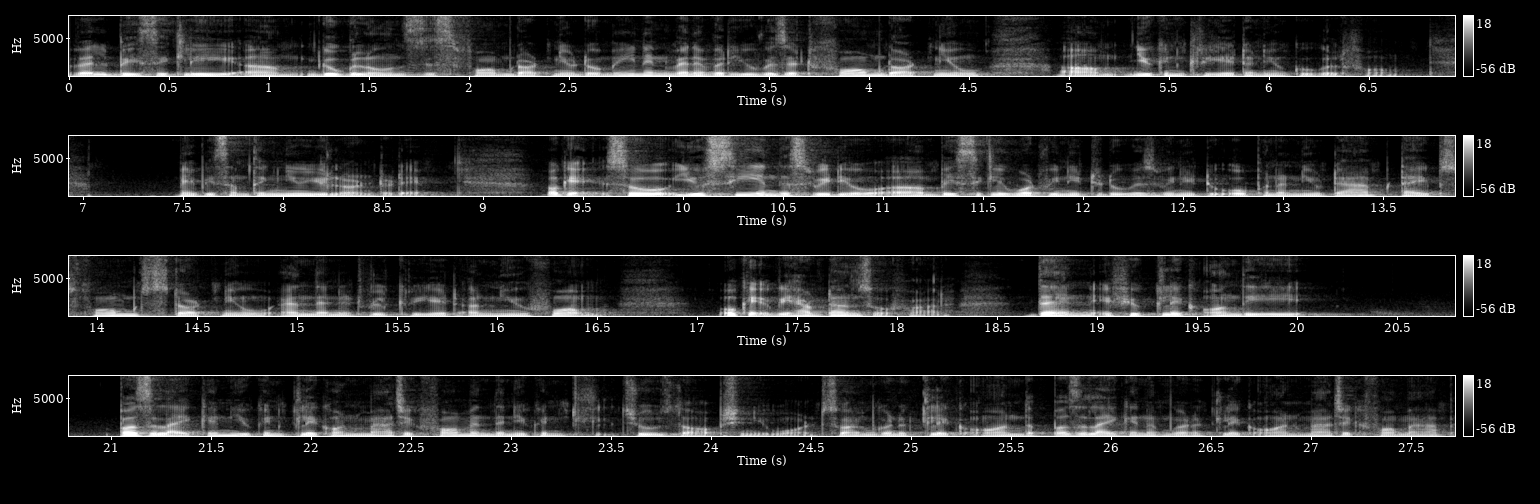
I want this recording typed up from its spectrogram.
Well, basically, um, Google owns this form.new domain, and whenever you visit form.new, um, you can create a new Google form. Maybe something new you learned today. Okay, so you see in this video, uh, basically what we need to do is we need to open a new tab, types forms.new, and then it will create a new form. Okay, we have done so far. Then if you click on the puzzle icon, you can click on magic form and then you can choose the option you want. So I'm going to click on the puzzle icon. I'm going to click on magic form app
